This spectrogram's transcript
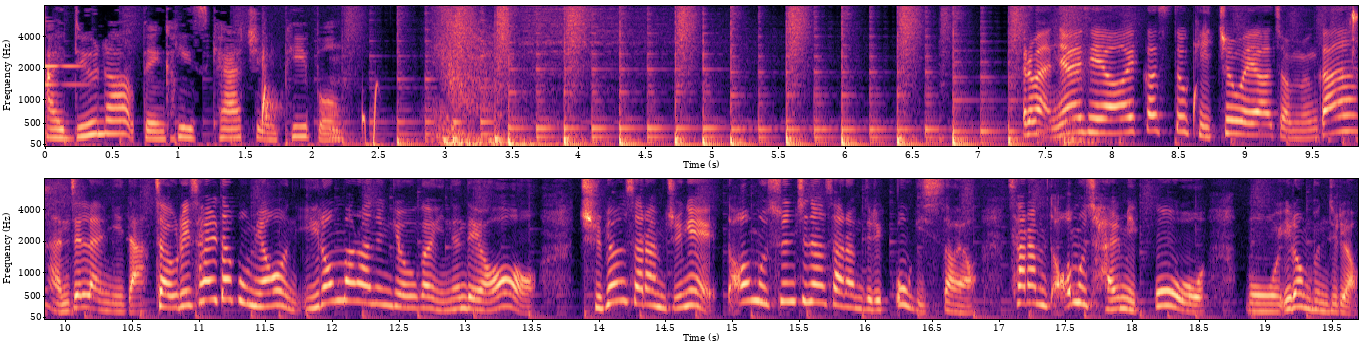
I do not think he's catching people. 여러분 안녕하세요. 해커스톡 기초회화 전문가 안젤라입니다. 자, 우리 살다 보면 이런 말 하는 경우가 있는데요. 주변 사람 중에 너무 순진한 사람들이 꼭 있어요. 사람 너무 잘 믿고 뭐 이런 분들이요.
